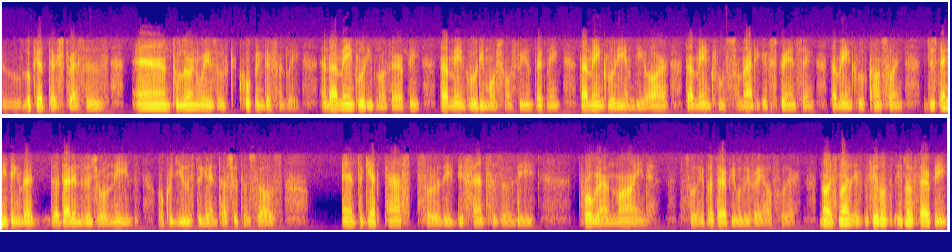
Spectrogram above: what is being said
to look at their stresses and to learn ways of coping differently. And that may include hypnotherapy, that may include emotional freedom technique, that may include EMDR, that may include somatic experiencing, that may include counseling, just anything that that, that individual needs or could use to get in touch with themselves and to get past sort of the defenses of the programmed mind. So hypnotherapy would be very helpful there. No, it's not. It's, hypnotherapy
